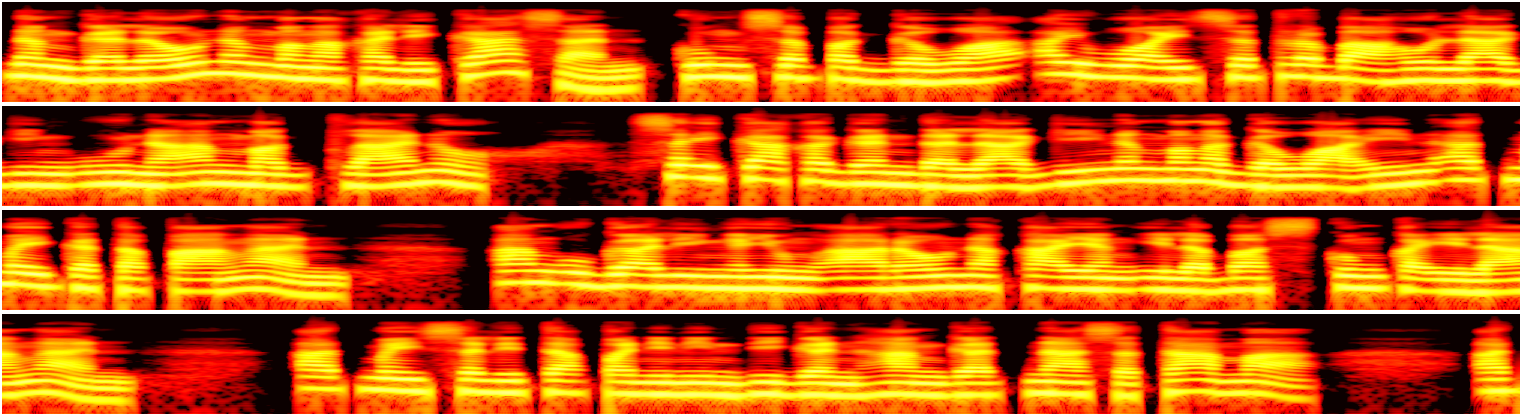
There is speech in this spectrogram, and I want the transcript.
ng galaw ng mga kalikasan, kung sa paggawa ay wise sa trabaho laging una ang magplano. sa ikakaganda lagi ng mga gawain at may katapangan, ang ugali ngayong araw na kayang ilabas kung kailangan, at may salita paninindigan hanggat nasa tama, at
